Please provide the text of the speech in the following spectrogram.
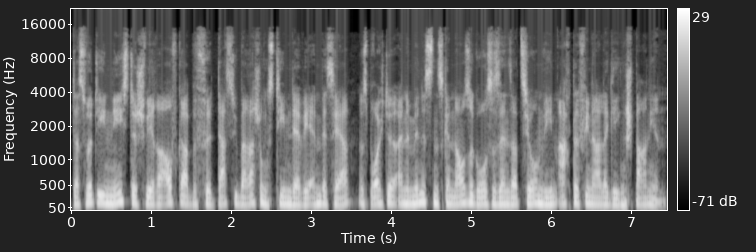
Das wird die nächste schwere Aufgabe für das Überraschungsteam der WM bisher. Es bräuchte eine mindestens genauso große Sensation wie im Achtelfinale gegen Spanien.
